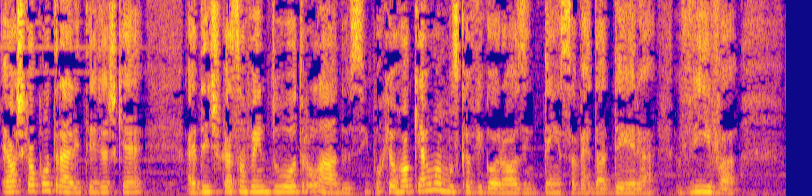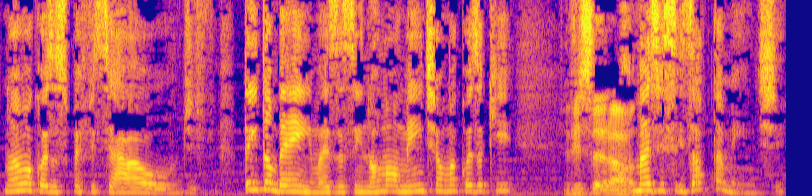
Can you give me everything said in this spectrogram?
eu acho que é o contrário, entende? Acho que é, a identificação vem do outro lado, assim. Porque o rock é uma música vigorosa, intensa, verdadeira, viva. Não é uma coisa superficial. de- Tem também, mas assim, normalmente é uma coisa que Visceral. né? mas exatamente,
